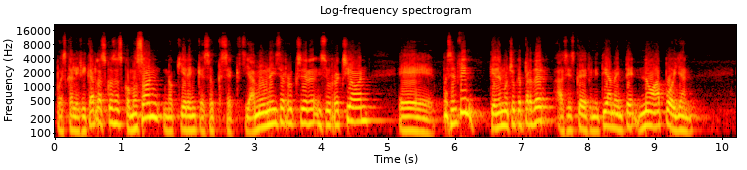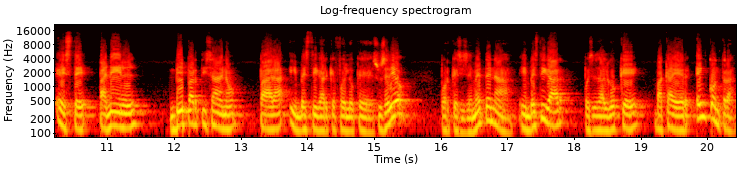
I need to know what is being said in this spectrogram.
pues calificar las cosas como son, no quieren que eso se llame una insurrección, eh, pues en fin, tienen mucho que perder, así es que definitivamente no apoyan este panel bipartisano para investigar qué fue lo que sucedió, porque si se meten a investigar, pues es algo que va a caer en contra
